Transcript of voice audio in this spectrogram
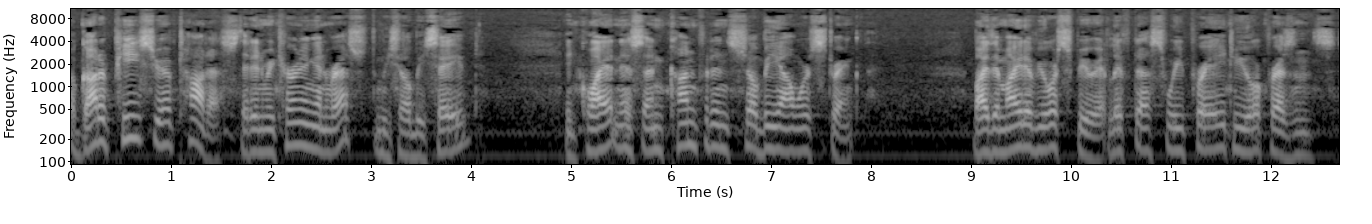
O God of peace, you have taught us that in returning and rest we shall be saved. In quietness and confidence shall be our strength. By the might of your Spirit, lift us, we pray, to your presence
